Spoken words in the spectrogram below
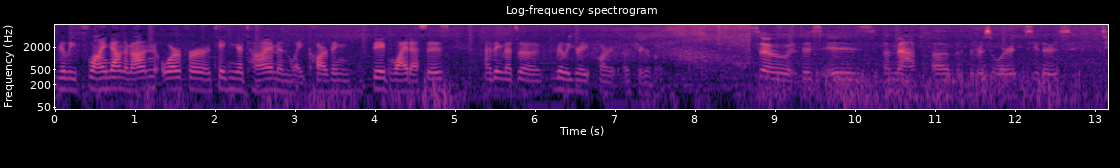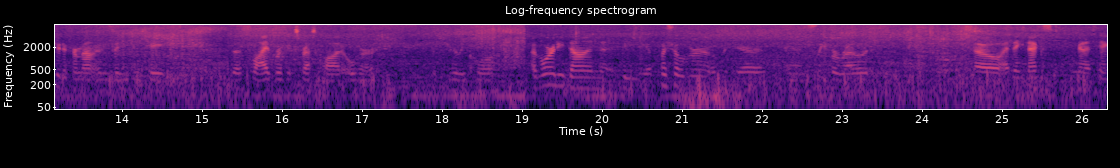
really flying down the mountain or for taking your time and like carving big wide S's I think that's a really great part of Sugarbush. So this is a map of the resort. See there's two different mountains that you can take the Slidebrook Express Quad over, which is really cool. I've already done the pushover over here and Sleeper Road. So I think next I'm gonna take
